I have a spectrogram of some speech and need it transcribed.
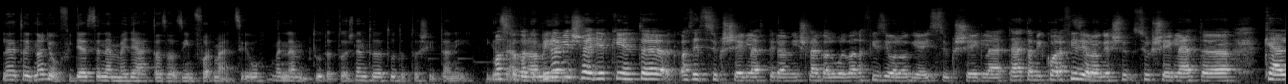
lehet, hogy nagyon figyelsz, de nem megy át az az információ, mert nem tudatos, nem tudod tudatosítani. Azt mondod, a piramis egyébként az egy szükséglet piramis, legalul van a fiziológiai szükséglet. Tehát amikor a fiziológiai szükséglet kell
